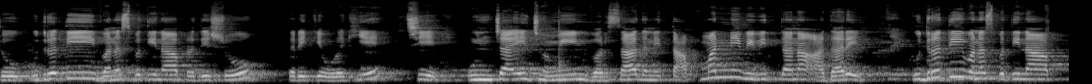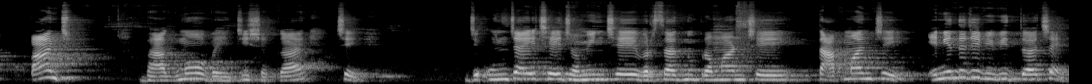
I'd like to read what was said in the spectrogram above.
તો કુદરતી વનસ્પતિના પ્રદેશો તરીકે ઓળખીએ છીએ. ઊંચાઈ, જમીન, વરસાદ અને તાપમાનની વિવિધતાના આધારે કુદરતી વનસ્પતિના પાંચ ભાગમાં વહેંચી શકાય છે. જે ઊંચાઈ છે, જમીન છે, વરસાદનું પ્રમાણ છે, તાપમાન છે, એની અંદર જે વિવિધતા છે,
